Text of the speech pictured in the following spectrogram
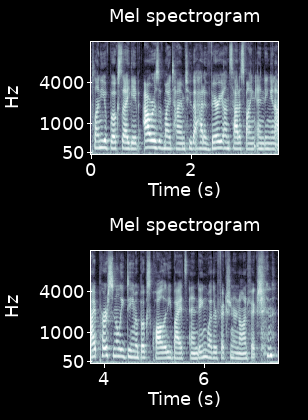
plenty of books that I gave hours of my time to that had a very unsatisfying ending. And I personally deem a book's quality by its ending, whether fiction or nonfiction.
